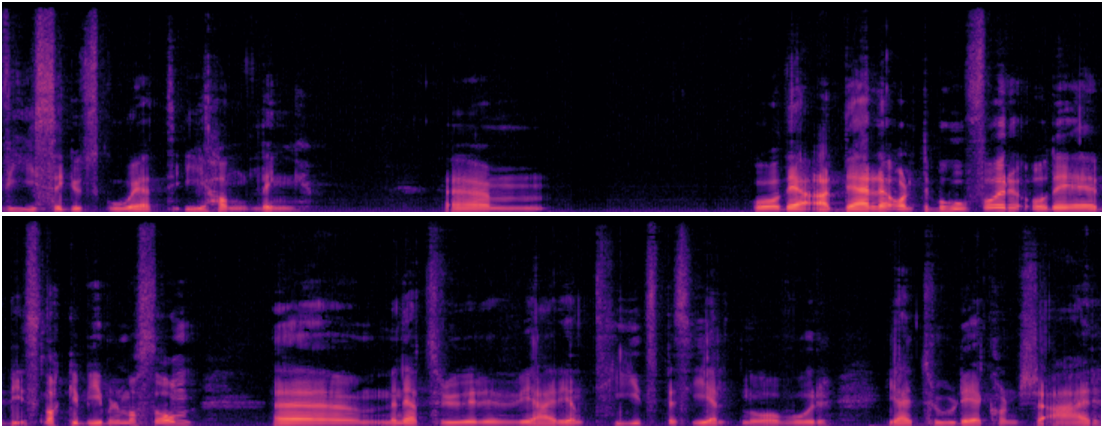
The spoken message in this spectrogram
vise Guds godhet i handling. Um, og det er, det er, det alltid behov for, og det snakker Bibelen masse om. Eh, men jeg tror vi er i en tid spesielt nå hvor jeg tror det kanskje er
